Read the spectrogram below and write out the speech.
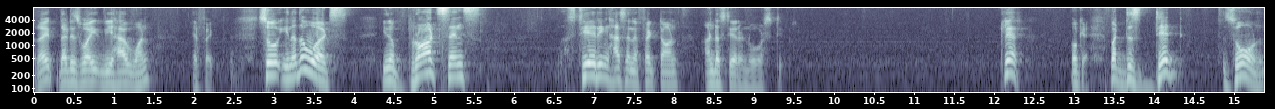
Right? That is why we have one effect. So in other words in a broad sense steering has an effect on understeer and oversteer. Clear? Okay. But this dead zone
